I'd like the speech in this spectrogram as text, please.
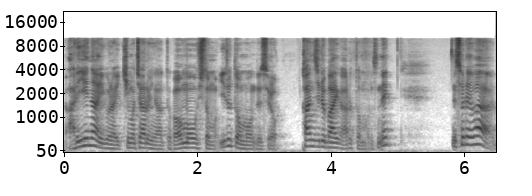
ありえないぐらい気持ち悪いなとか思う人もいると思うんですよ。感じる場合があると思うんですね。で、それは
